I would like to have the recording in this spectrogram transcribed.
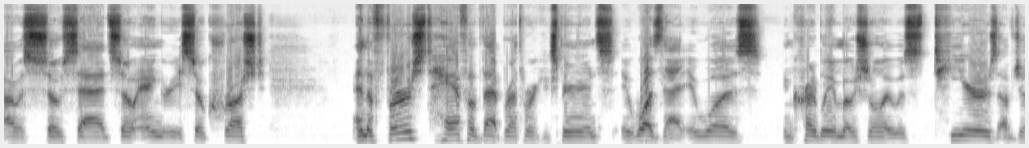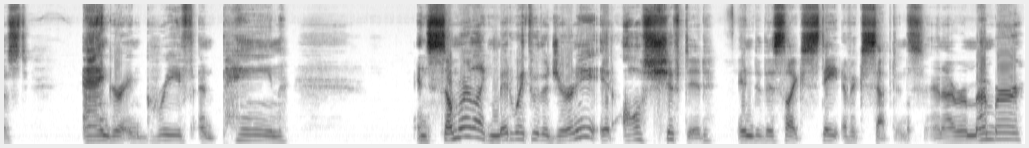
I was so sad, so angry, so crushed. And the first half of that breathwork experience, it was that. It was incredibly emotional. It was tears of just anger and grief and pain. And somewhere like midway through the journey, it all shifted into this like state of acceptance. And I remember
